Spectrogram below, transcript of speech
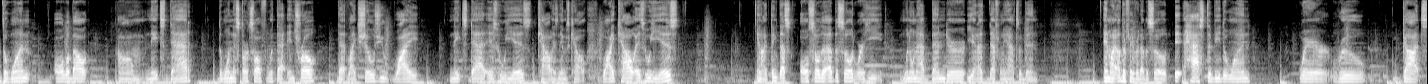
the one all about um, Nate's dad, the one that starts off with that intro that like shows you why Nate's dad is who he is. Cal, his name is Cal. Why Cal is who he is. And I think that's also the episode where he went on that bender. Yeah, that definitely had to have been and my other favorite episode, it has to be the one where Rue got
